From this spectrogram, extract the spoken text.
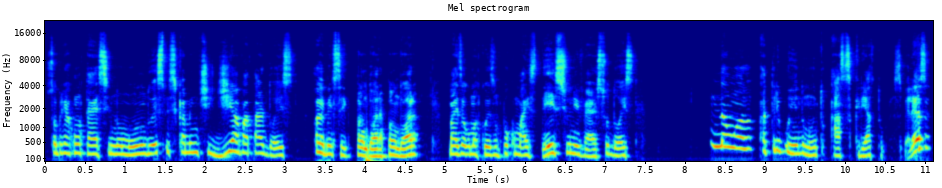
sobre o que acontece no mundo, especificamente de Avatar 2. Obviamente, sei Pandora, Pandora, mas alguma coisa um pouco mais desse universo 2, não atribuindo muito às criaturas, beleza?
